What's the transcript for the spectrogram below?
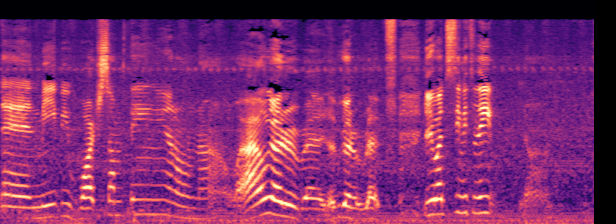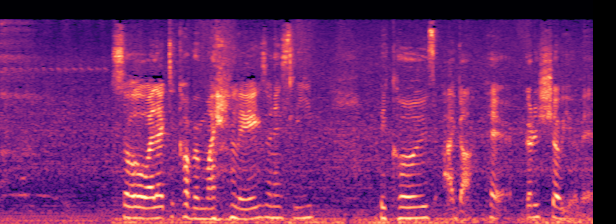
and maybe watch something. I don't know. I'm gonna rest. I'm gonna rest. Do you want to see me sleep? No. So I like to cover my legs when I sleep because I got hair. I'm gonna show you a bit.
